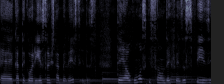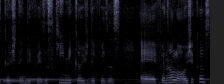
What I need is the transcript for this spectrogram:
é, categorias são estabelecidas. Tem algumas que são defesas físicas, tem defesas químicas, defesas é, fenológicas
